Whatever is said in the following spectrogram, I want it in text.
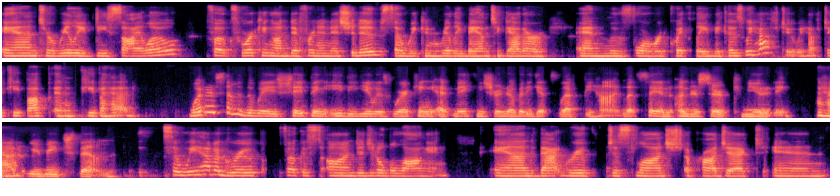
and to really de-silo folks working on different initiatives so we can really band together and move forward quickly because we have to. We have to keep up and keep ahead. What are some of the ways Shaping EDU is working at making sure nobody gets left behind? Let's say an underserved community. Mm-hmm. How do we reach them? So, we have a group focused on digital belonging. And that group just launched a project in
